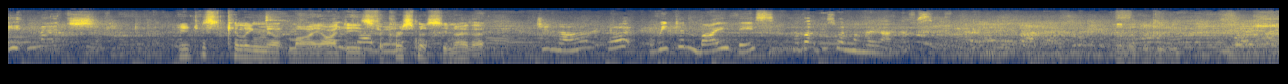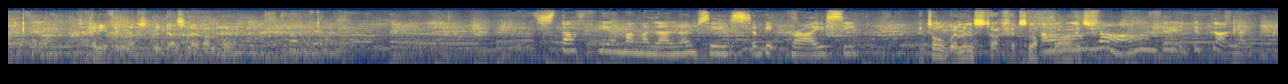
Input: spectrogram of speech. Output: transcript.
It match. You're just killing me, my ideas for Christmas. You know that. Do you know what? We can buy this. How about this one, mga lalabs? Anything looks good, doesn't it, on her? Stuff here, mga lalabs, is a bit pricey. It's all women's stuff. It's not guys. Ah, no. They're, they've got like,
